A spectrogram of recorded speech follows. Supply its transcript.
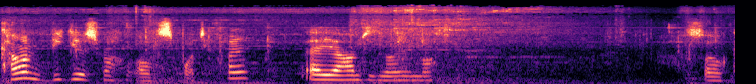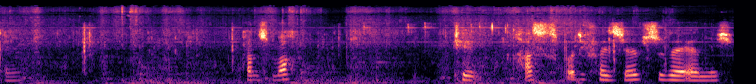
Kann man Videos machen auf Spotify? Äh, ja, haben sie neu gemacht. So, okay. Kannst du machen. Okay, hast du Spotify selbst oder eher nicht?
